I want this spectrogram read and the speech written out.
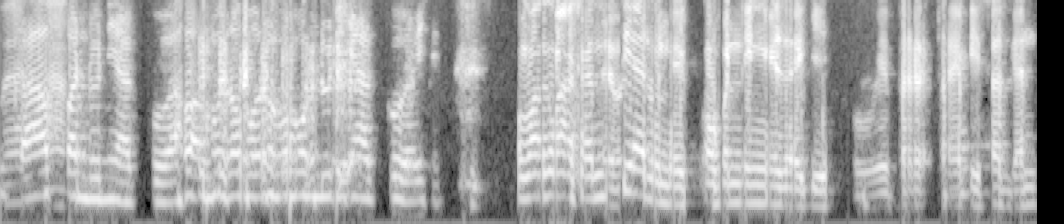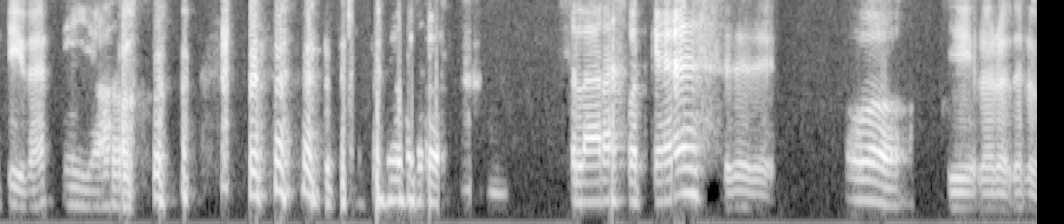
Kapan duniaku? Awak moro-moro ngomong duniaku. Mak mak ganti anu nih openingnya lagi. Wih, per, per episode ganti kan? Iya. Selaras podcast. Oh, Ji, loro dulu.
